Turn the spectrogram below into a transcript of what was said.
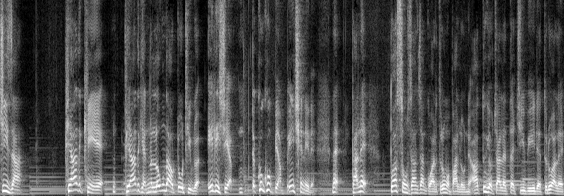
ကြည်စားဖျားသခင်ရဲ့ဖျားသခင်နှလုံးသားကိုတိုးထိပြီးတော့အေလိရှေကတခုခုပြန်ပေးချင်နေတယ်။နဲ့ဒါနဲ့ သွားစုံစမ်းစမ်းကွာတယ်သူတို့မပါလို့နဲ့အာသူ့ယောက်ျားလည်းတက်ကြီးပြီတဲ့သူတို့ကလည်း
